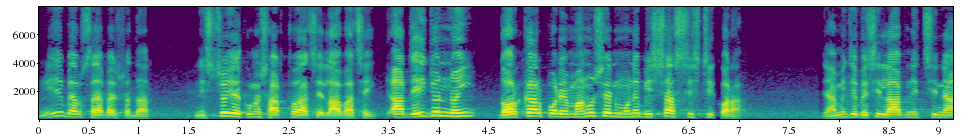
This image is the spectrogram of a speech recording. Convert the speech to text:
এই ব্যবসা, ব্যবসাদার, নিশ্চয়ই এর কোনো স্বার্থ আছে, লাভ আছেই। আর এই জন্যই দরকার পড়ে মানুষের মনে বিশ্বাস সৃষ্টি করা। যে আমি যে বেশি লাভ নিচ্ছি না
